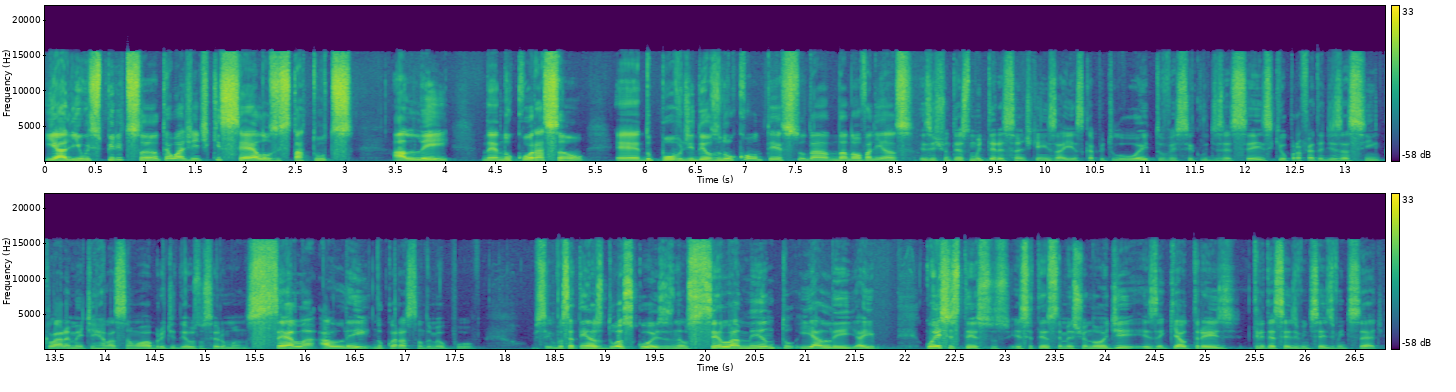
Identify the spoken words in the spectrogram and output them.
e ali o Espírito Santo é o agente que sela os estatutos, a lei, né, no coração é, do povo de Deus no contexto da, da, nova aliança. Existe um texto muito interessante que é em Isaías capítulo 8, versículo 16, que o profeta diz assim, claramente em relação à obra de Deus no ser humano, sela a lei no coração do meu povo. Você tem as duas coisas, né? o selamento e a lei. Aí, com esses textos, esse texto que você mencionou, de Ezequiel 3, 36, 26 e 27,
